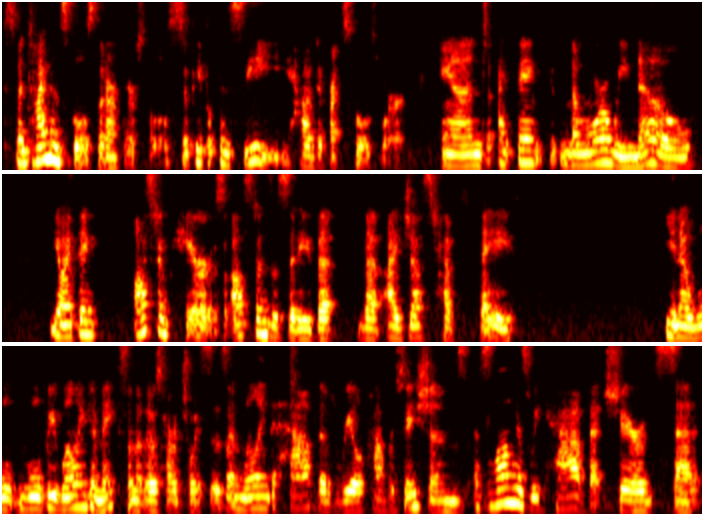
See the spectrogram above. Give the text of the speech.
spend time in schools that aren't their schools, so people can see how different schools work. And I think the more we know, you know, I think Austin cares. Austin's a city that that I just have faith, you know, will will be willing to make some of those hard choices and willing to have those real conversations as long as we have that shared set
